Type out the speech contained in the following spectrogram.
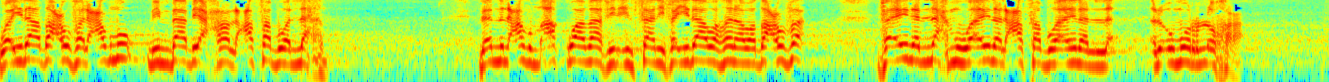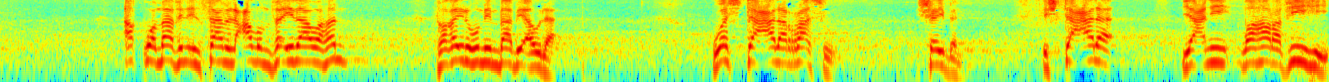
وإذا ضعف العظم من باب أحرى العصب واللحم. لأن العظم أقوى ما في الإنسان فإذا وهن وضعف فأين اللحم وأين العصب وأين الأمور الأخرى؟ أقوى ما في الإنسان العظم فإذا وهن فغيره من باب أولى. واشتعل الرأس شيبا. اشتعل يعني ظهر فيه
